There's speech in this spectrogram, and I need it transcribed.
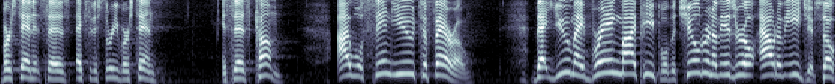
Verse 10, it says, Exodus 3, verse 10, it says, Come, I will send you to Pharaoh that you may bring my people, the children of Israel, out of Egypt. So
